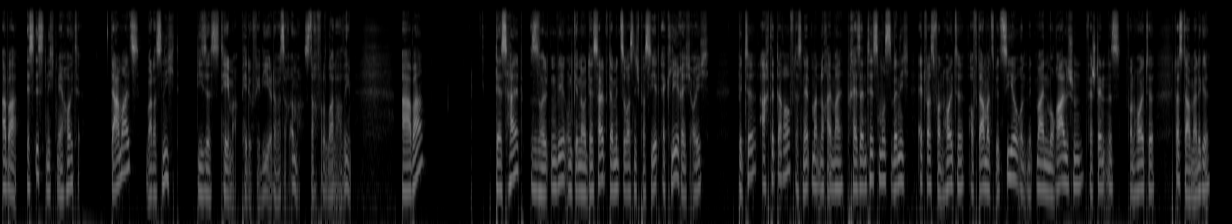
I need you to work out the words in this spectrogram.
Aber es ist nicht mehr heute. Damals war das nicht dieses Thema Pädophilie oder was auch immer. Astaghfirullah al-Azim. Aber deshalb sollten wir, und genau deshalb, damit sowas nicht passiert, erkläre ich euch, bitte achtet darauf, das nennt man noch einmal Präsentismus, wenn ich etwas von heute auf damals beziehe und mit meinem moralischen Verständnis von heute das damalige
